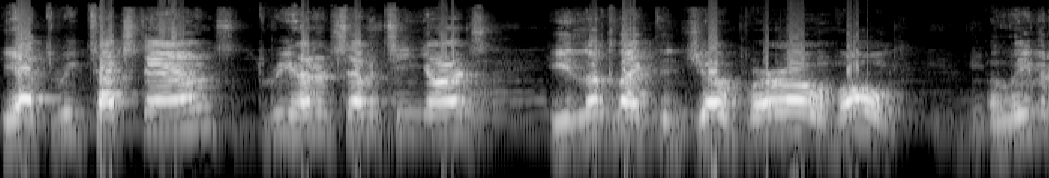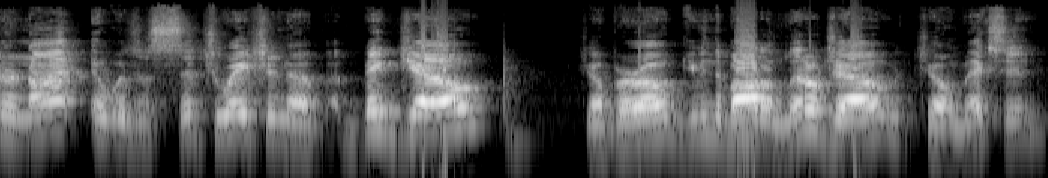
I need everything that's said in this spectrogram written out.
He had three touchdowns, 317 yards. He looked like the Joe Burrow of old. Believe it or not, it was a situation of Big Joe, Joe Burrow, giving the ball to Little Joe, Joe Mixon.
